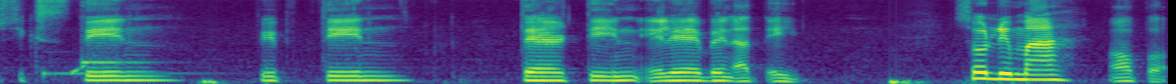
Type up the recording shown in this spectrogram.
16, 15, 13, 11, at 8. So lima. Opo.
